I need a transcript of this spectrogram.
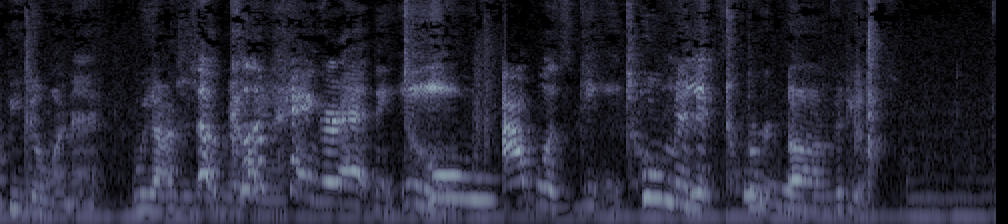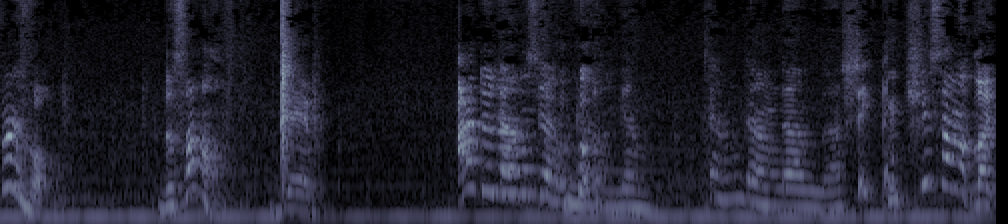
y'all be doing that? We all just The be cliffhanger at the Two- end. I was getting two minute Two. thr- um video. First of all, the song. damn. I did not gum, understand. gum, gum. Gum, gum, gum, gum. She sounded like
